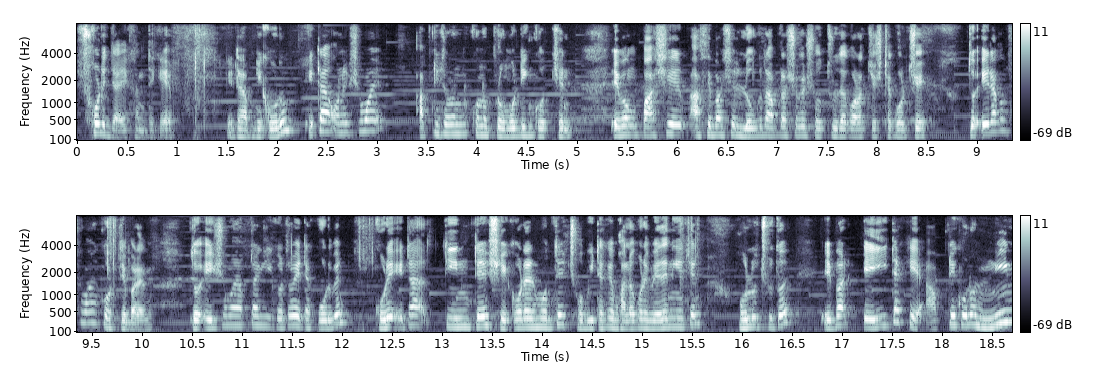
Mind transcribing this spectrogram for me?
সরে যায় এখান থেকে। এটা আপনি করুন। এটা অনেক সময় আপনি ধরুন কোনো প্রমোটিং করছেন এবং পাশের, আশেপাশের লোকরা আপনার সঙ্গে শত্রুতা করার চেষ্টা করছে। তো এরকম সময় করতে পারেন। তো এই সময় আপনার কী করতে হবে? এটা করবেন। করে এটা তিনটে শেকড়ের মধ্যে ছবিটাকে ভালো করে বেঁধে নিয়েছেন হলুদ সুতোয়। এবার এইটাকে আপনি কোনো নিম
